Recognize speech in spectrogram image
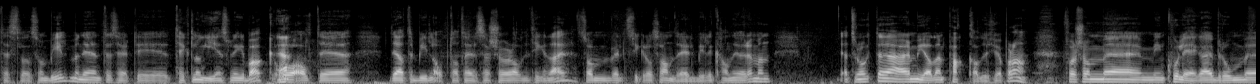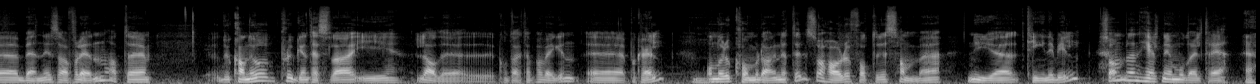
Tesla som bil, men de er interessert i teknologien som ligger bak, Ja. og alt det, det at bilen oppdaterer seg sjøl, alle de tingene der, som vel sikkert også andre elbiler kan gjøre. Men jeg tror nok det er mye av den pakka du kjøper, da. For som eh, min kollega i Brum, eh, Benny, sa forleden, at eh, du kan jo plugge en Tesla i ladekontakta på veggen eh, på kvelden. Og når du kommer dagen etter, så har du fått de samme nye tingene i bilen som den helt nye modell 3, Ja.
